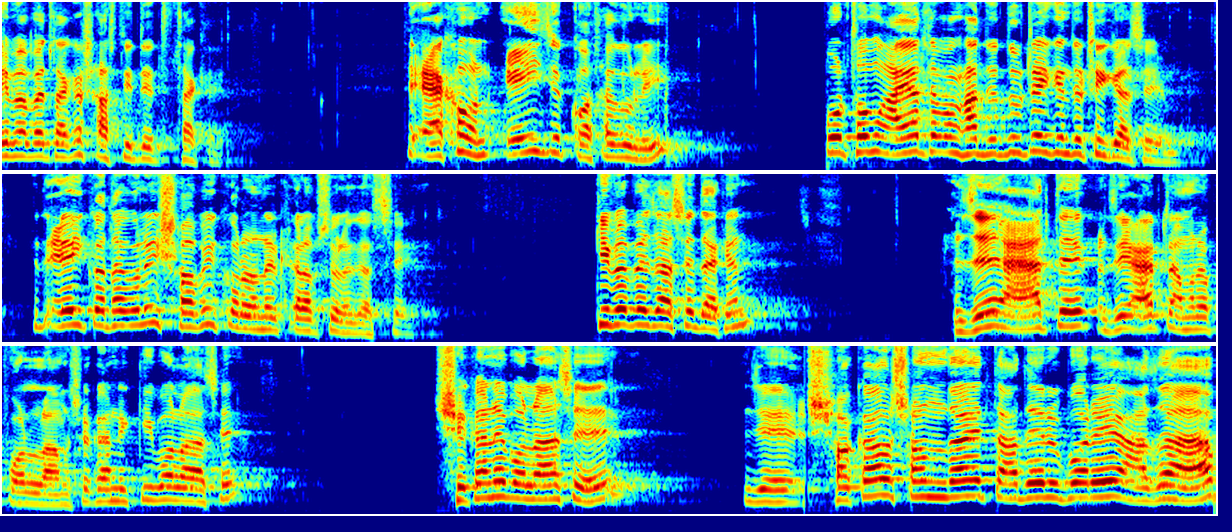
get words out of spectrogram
এইভাবে তাকে শাস্তি দিতে থাকে। তো এখন এই যে কথাগুলি, প্রথম আয়াত এবং হাদিস দুটোই কিন্তু ঠিক আছে, কিন্তু এই কথাগুলি সবই কোরআনের খেলাপ চলে যাচ্ছে। কীভাবে যাচ্ছে দেখেন? যে আয়াতে, যে আয়াতটা আমরা পড়লাম, সেখানে কি বলা আছে? সেখানে বলা আছে যে সকাল সন্ধ্যায় তাদের উপরে আজাব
